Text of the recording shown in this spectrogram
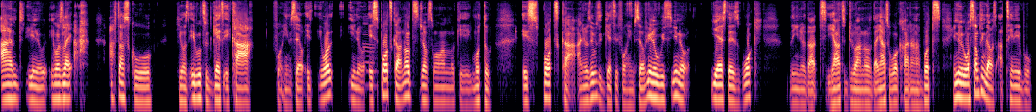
And you know, it was like ah, after school, he was able to get a car for himself. It, it was you know a Mm. sports car, not just one okay moto, a sports car, and he was able to get it for himself. You know, with you know, yes, there's work you know that he had to do and all of that. He had to work hard on but you know, it was something that was attainable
